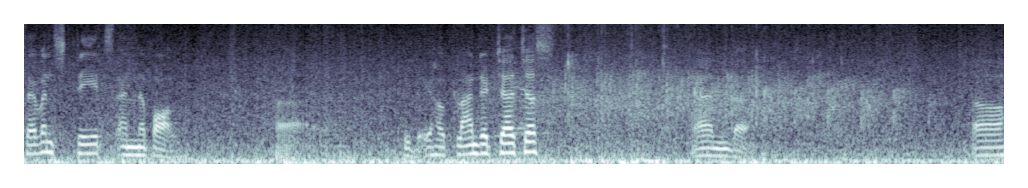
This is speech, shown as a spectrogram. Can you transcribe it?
seven states and Nepal. Uh, we have planted churches and uh, uh,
